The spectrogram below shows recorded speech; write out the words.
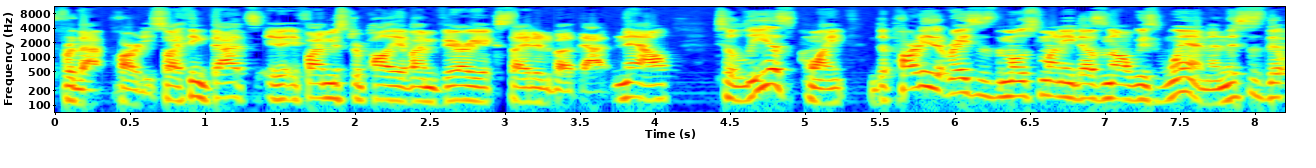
for that party. So I think that's, if I'm Mr. Poilievre, I'm very excited about that. Now, to Leah's point, the party that raises the most money doesn't always win, and this is the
